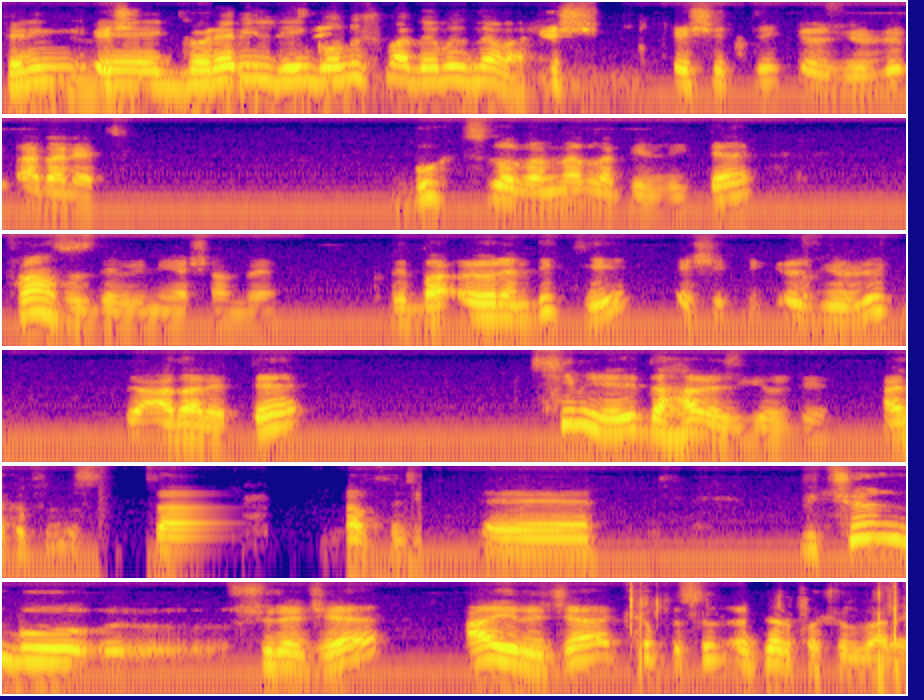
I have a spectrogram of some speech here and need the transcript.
Senin Eşit, e, görebildiğin, konuşmadığımız ne var? Eş, eşitlik, özgürlük, adalet. Bu sloganlarla birlikte Fransız devrimi yaşandı. Ve öğrendik ki eşitlik, özgürlük ve adalette kimileri daha özgürdü. Aykut'un ısrarlatıcı. Ee, bütün bu e, sürece ayrıca Kıbrıs'ın özel koşulları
